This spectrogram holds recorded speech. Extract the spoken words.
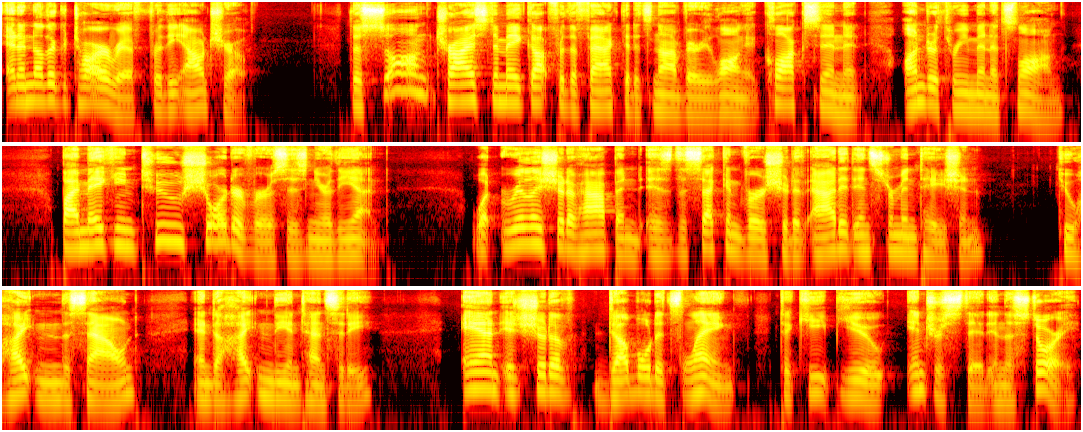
and another guitar riff for the outro. The song tries to make up for the fact that it's not very long. It clocks in at under three minutes long by making two shorter verses near the end. What really should have happened is the second verse should have added instrumentation to heighten the sound and to heighten the intensity, and it should have doubled its length to keep you interested in the story.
